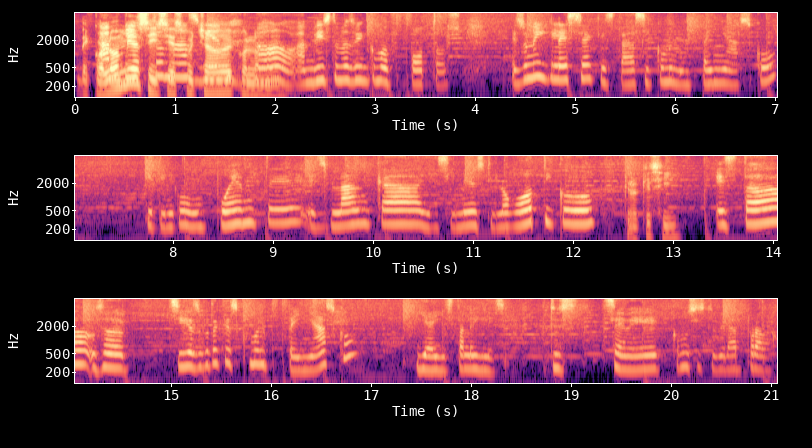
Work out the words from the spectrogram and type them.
De ¿Han Colombia, sí, sí he escuchado bien- de Colombia. No, han visto más bien como fotos. Es una iglesia que está así como en un peñasco, que tiene como un puente, es blanca y así medio estilo gótico. Creo que sí. Está, o sea, sí, es cuenta que es como el peñasco y ahí está la iglesia. Entonces se ve como si estuviera por abajo.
